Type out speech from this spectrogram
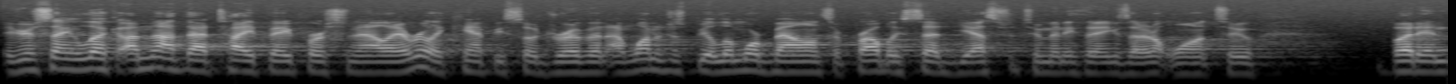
If you're saying, look, I'm not that type A personality, I really can't be so driven, I want to just be a little more balanced, I probably said yes to too many things that I don't want to. But in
